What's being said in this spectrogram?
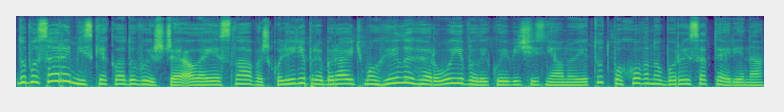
Дубосари – міське кладовище, алея слави. Школярі прибирають могили героїв Великої Вітчизняної. Тут поховано Бориса Теріна.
